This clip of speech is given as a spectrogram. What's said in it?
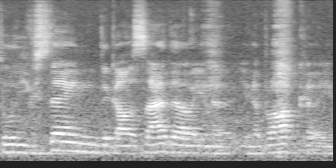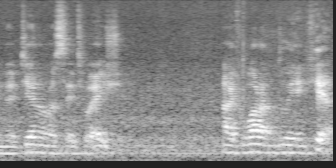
to extend the Gauss-Seidel in a, in a block uh, in a general situation, like what I'm doing here.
